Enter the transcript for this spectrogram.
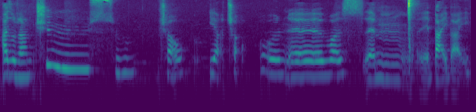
Also dann, tschüss. Ciao. Ja, ciao. Und äh, was, ähm, bye, bye.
